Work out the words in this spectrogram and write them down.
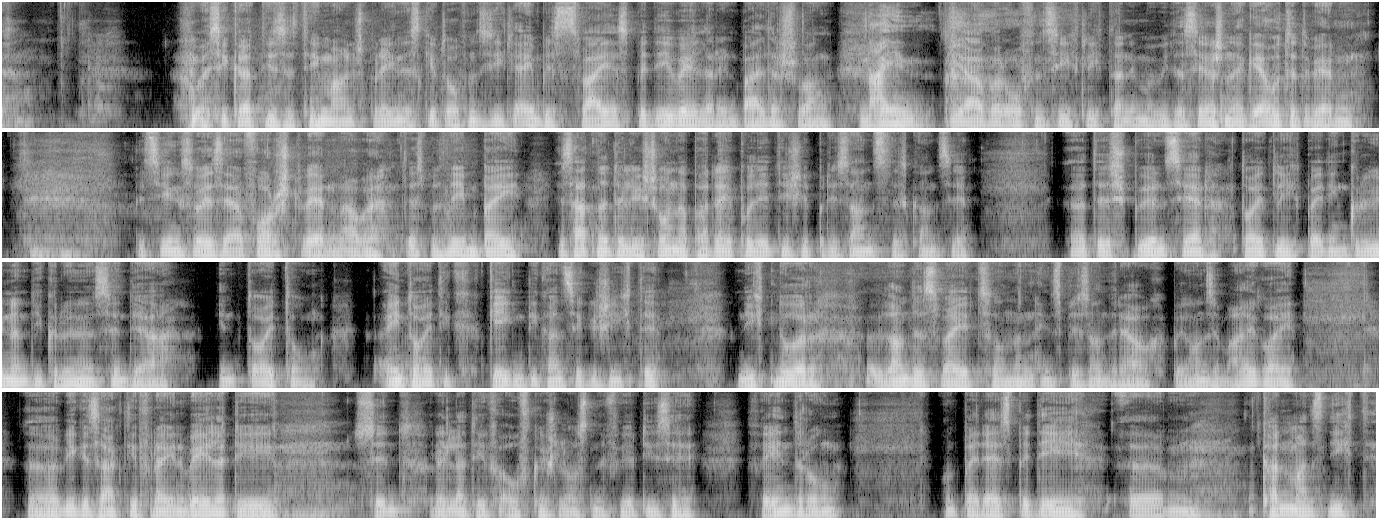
weil Sie gerade dieses Thema ansprechen. Es gibt offensichtlich ein bis zwei SPD-Wähler in Balderschwang. Nein. Die aber offensichtlich dann immer wieder sehr schnell geoutet werden, beziehungsweise erforscht werden. Aber das was nebenbei, es hat natürlich schon eine parteipolitische Brisanz, das Ganze. Äh, das spüren sehr deutlich bei den Grünen. Die Grünen sind ja in Deutung eindeutig gegen die ganze Geschichte, nicht nur landesweit, sondern insbesondere auch bei uns im Allgäu. Äh, wie gesagt, die Freien Wähler, die sind relativ aufgeschlossen für diese Veränderung. Und bei der SPD ähm, kann man es nicht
